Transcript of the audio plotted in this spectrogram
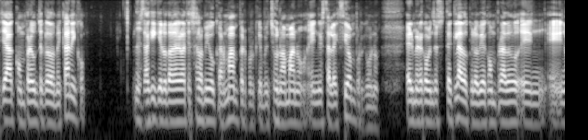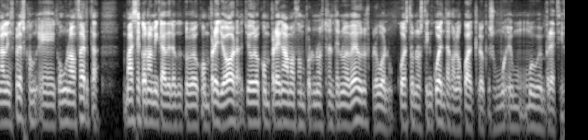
ya compré un teclado mecánico. Desde aquí quiero dar las gracias al amigo Carmamper porque me echó una mano en esta lección, porque bueno, él me recomendó este teclado que lo había comprado en, en AliExpress con, eh, con, una oferta más económica de lo que lo compré yo ahora. Yo lo compré en Amazon por unos 39 euros, pero bueno, cuesta unos 50, con lo cual creo que es un muy, muy buen precio.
